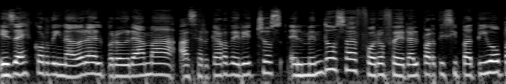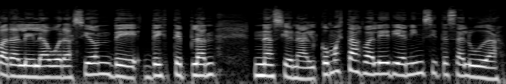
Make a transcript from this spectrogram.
Ella es coordinadora del programa Acercar Derechos en Mendoza, Foro Federal Participativo para la elaboración de, de este plan nacional. ¿Cómo estás, Valeria, Nimsi te saluda.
